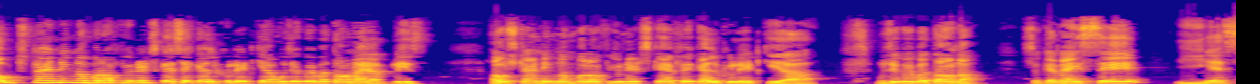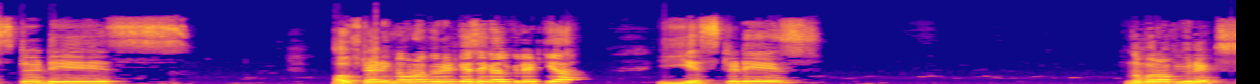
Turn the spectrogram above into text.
outstanding number of units कैसे कैलकुलेट किया? मुझे कोई बताओ ना यार please outstanding number of units कैसे कैलकुलेट किया? मुझे कोई बताओ ना. So can I say yesterday's outstanding number of unit कैसे कैलकुलेट किया? Yesterday's number of units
